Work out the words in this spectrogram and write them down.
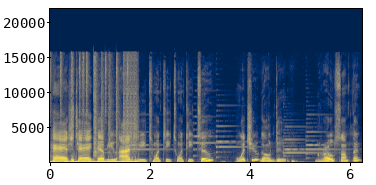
Hashtag WIG2022. What you gonna do? Grow something?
